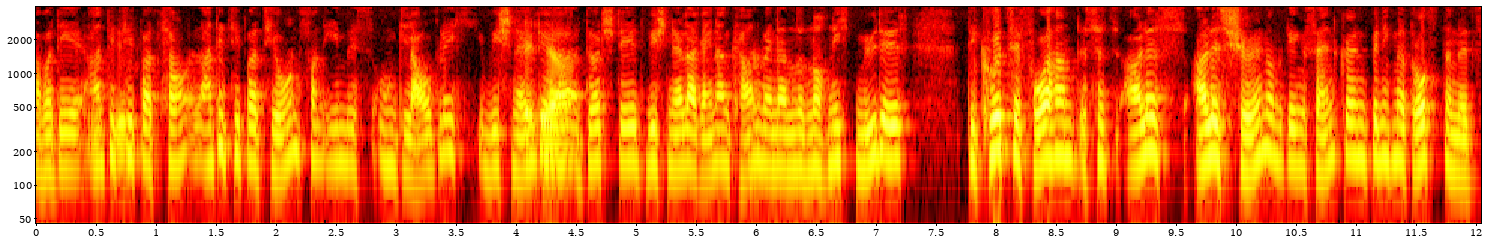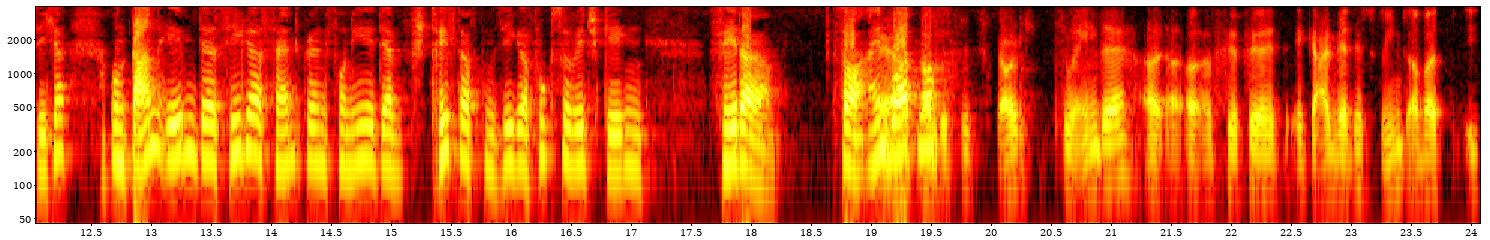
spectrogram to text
aber die Antizipation, Antizipation von ihm ist unglaublich, wie schnell der ja. dort steht, wie schnell er rennen kann, wenn er noch nicht müde ist. Die kurze Vorhand, es ist alles, alles schön und gegen Sandgren bin ich mir trotzdem nicht sicher. Und dann eben der Sieger Sandgren Fonini, der trifft auf den Sieger Fuchsovic gegen Federer. So, ein ja, Wort noch. Das ist, glaube ich, zu Ende, äh, äh, für, für egal wer das gewinnt, aber ich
